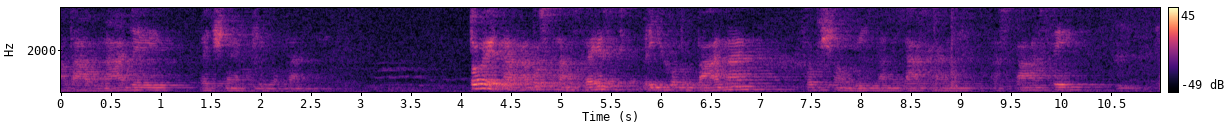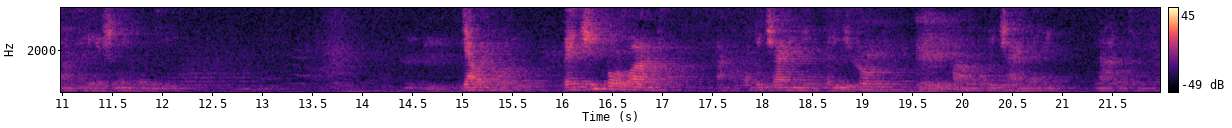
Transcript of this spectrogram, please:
a dáva nádej väčšného života. To je tá radostná zväzť príchodu pána v hlbšom význame záchrany a spásy nás hriešných ľudí. Ďaleko väčší pohľad ako obyčajný príchod Pán obyčajné narodenie.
